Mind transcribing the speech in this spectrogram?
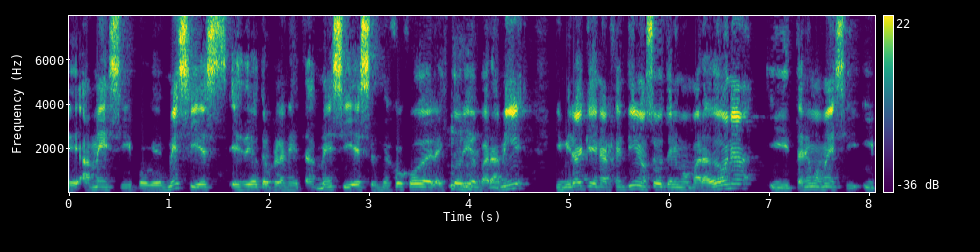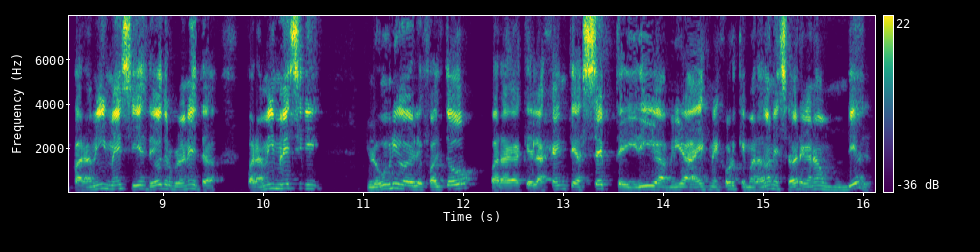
eh, a Messi, porque Messi es, es de otro planeta, Messi es el mejor jugador de la historia para mí, y mirá que en Argentina nosotros tenemos Maradona y tenemos Messi, y para mí Messi es de otro planeta. Para mí Messi, lo único que le faltó para que la gente acepte y diga, mira, es mejor que Maradona es haber ganado un mundial.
